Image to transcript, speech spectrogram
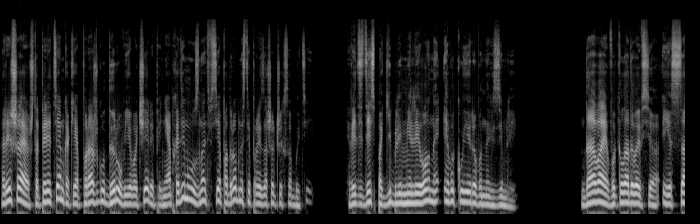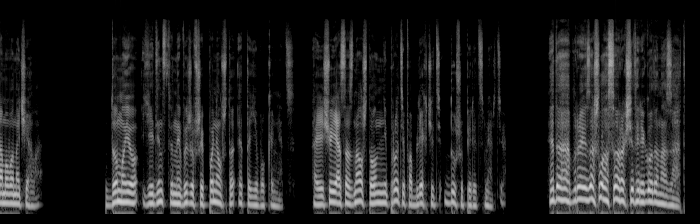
решаю, что перед тем, как я прожгу дыру в его черепе, необходимо узнать все подробности произошедших событий. Ведь здесь погибли миллионы эвакуированных с Земли. Давай, выкладывай все, и с самого начала. Думаю, единственный выживший понял, что это его конец. А еще я осознал, что он не против облегчить душу перед смертью. Это произошло 44 года назад.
